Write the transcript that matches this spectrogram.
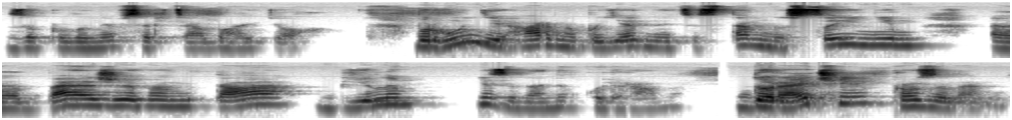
заполонив серця багатьох. Бургундій гарно поєднується з темно-синім, е, бежевим та білим і зеленим кольорами. До речі, про зелений.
